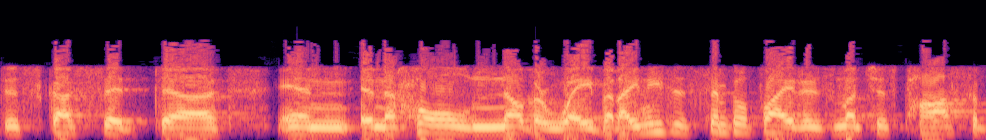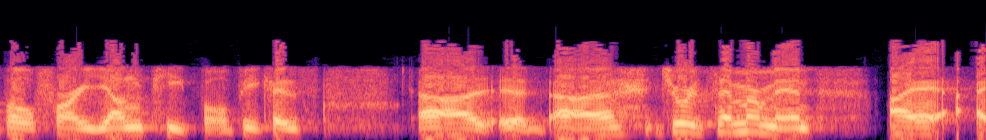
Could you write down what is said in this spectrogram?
discuss it uh, in in a whole another way. But I need to simplify it as much as possible for our young people because uh, uh, George Zimmerman. I, I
